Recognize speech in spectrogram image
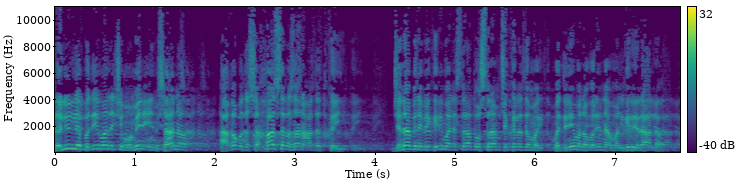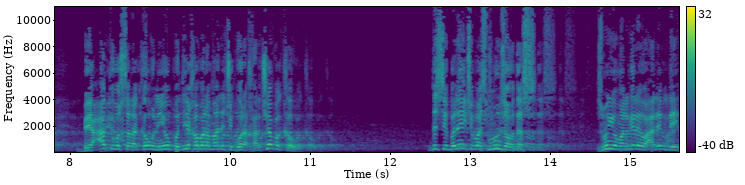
دلیل له بده باندې چې مؤمن انسان هغه به د سخا سره ځان عادت کوي جناب نبی کریم علیه الصلاه والسلام چې کله د مدینه منورې نه عملګری رااله بیعت وسره کو نه یو په دې خبره باندې چې ګوره خرچه وکاو د څه بلې چې بس مونږ او دس زموږ ملګری عالم دی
